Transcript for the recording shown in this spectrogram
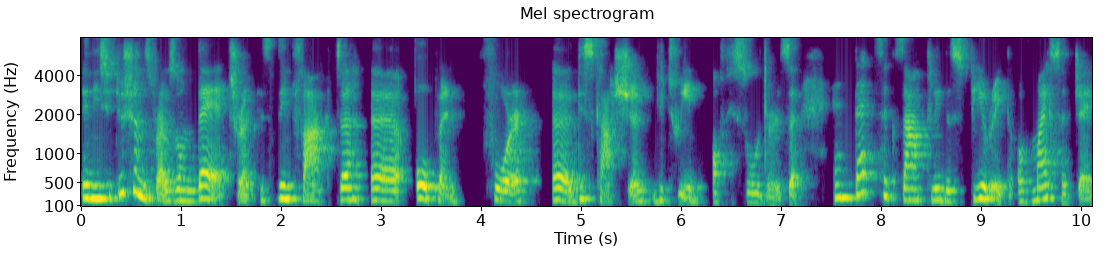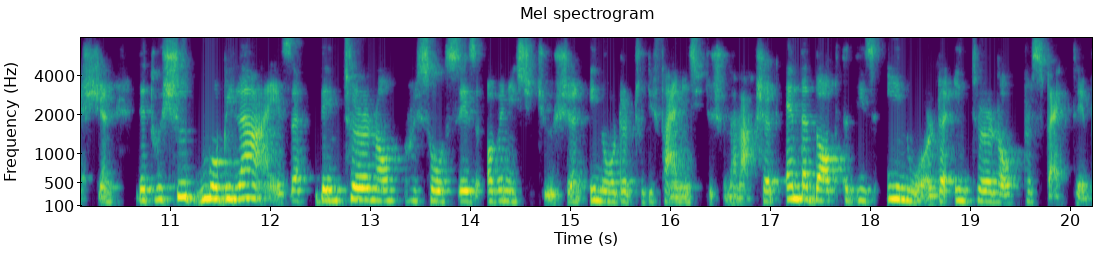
an institution's raison d'etre is in fact uh, open for uh, discussion between office holders. And that's exactly the spirit of my suggestion that we should mobilize the internal resources of an institution in order to define institutional action and adopt this inward internal perspective.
